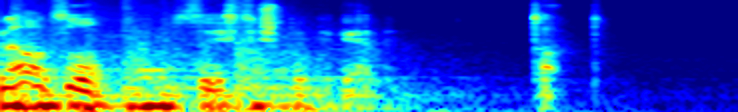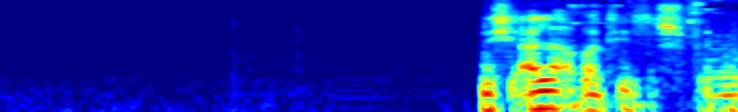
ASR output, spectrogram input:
Genau so sehe ich die Spinne gerne. Dort. Nicht alle, aber diese Spinne.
